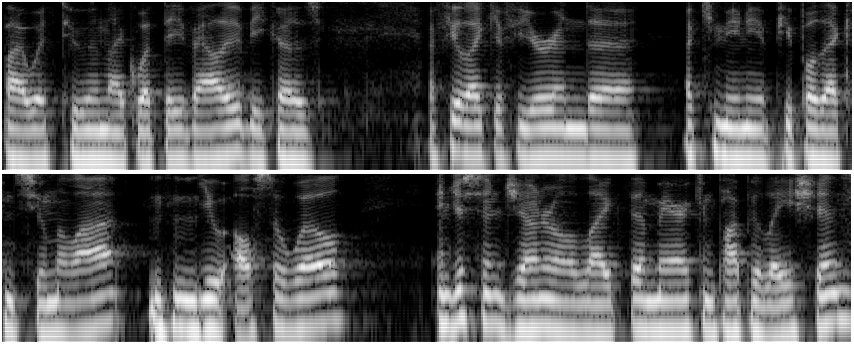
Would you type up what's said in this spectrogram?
by with too and like what they value. Because I feel like if you're in the, a community of people that consume a lot, mm-hmm. you also will. And just in general, like the American population,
